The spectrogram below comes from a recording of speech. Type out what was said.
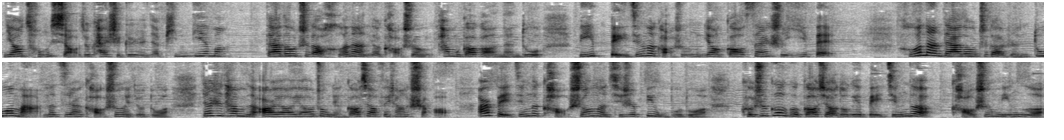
你要从小就开始跟人家拼爹吗？大家都知道，河南的考生他们高考的难度比北京的考生要高三十一倍。河南大家都知道人多嘛，那自然考生也就多，但是他们的二幺幺重点高校非常少。而北京的考生呢，其实并不多，可是各个高校都给北京的考生名额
